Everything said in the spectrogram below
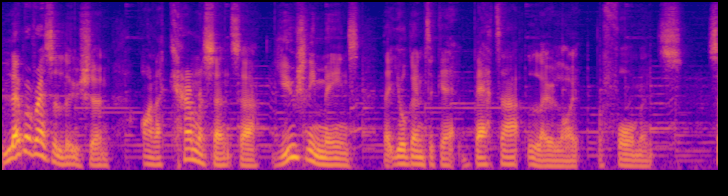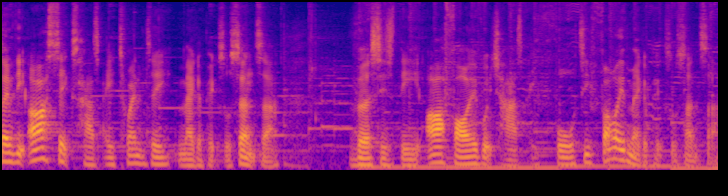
Lower resolution on a camera sensor usually means that you're going to get better low light performance. So the R6 has a 20 megapixel sensor versus the R5 which has a 45 megapixel sensor.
